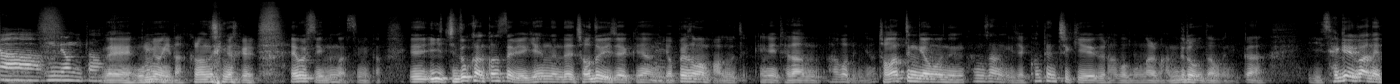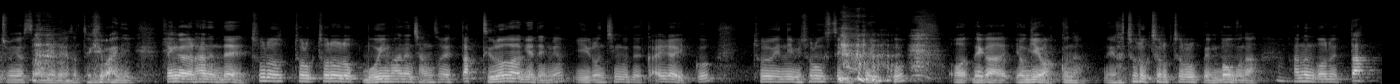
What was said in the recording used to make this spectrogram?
아 운명이다. 네, 운명이다. 그런 생각을 해볼 수 있는 것 같습니다. 이, 이 지독한 컨셉 얘기했는데 저도 이제 그냥 네. 옆에서만 봐도 굉장히 대단하거든요. 저 같은 경우는 항상 이제 컨텐츠 기획을 하고 뭔가를 만들어 오다 보니까 이 세계관의 중요성에 대해서 되게 많이 생각을 하는데 초록 초록 초록 모임하는 장소에 딱 들어가게 되면 이런 친구들 깔려 있고 초이님이 초록색 입고 있고 어 내가 여기에 왔구나 내가 초록 초록 초록 멤버구나 하는 거를 딱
